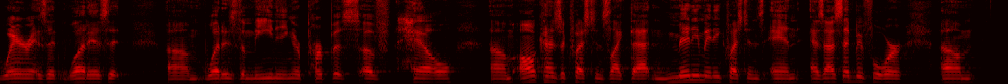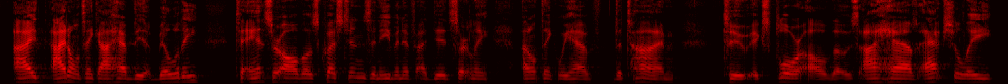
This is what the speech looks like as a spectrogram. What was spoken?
where is it? What is it? Um, what is the meaning or purpose of hell? Um, all kinds of questions like that, many, many questions. And as I said before, um, I, I don't think I have the ability to answer all those questions. And even if I did, certainly, I don't think we have the time to explore all those. I have actually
